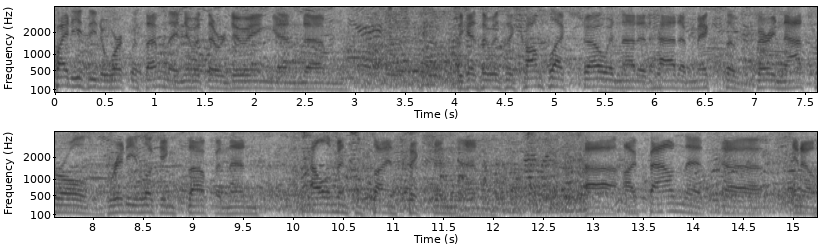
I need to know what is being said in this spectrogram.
quite easy to work with them. They knew what they were doing, and um, because it was a complex show in that it had a mix of very natural, gritty looking stuff, and then elements of science fiction and uh, I found that uh, you know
